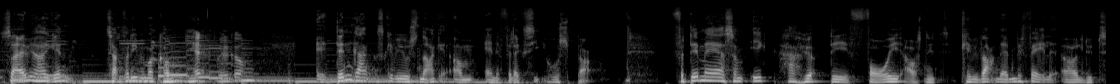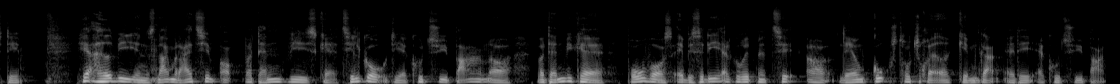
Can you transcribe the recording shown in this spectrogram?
så er vi her igen. Tak fordi vi måtte komme. Ja, velkommen. Øh, Denne gang skal vi jo snakke om anafylaksi hos børn. For dem af jer, som ikke har hørt det forrige afsnit, kan vi varmt anbefale at lytte til det. Her havde vi en snak med dig, Tim, om hvordan vi skal tilgå de akut syge barn, og hvordan vi kan bruge vores ABCD-algoritme til at lave en god struktureret gennemgang af det akut syge barn.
